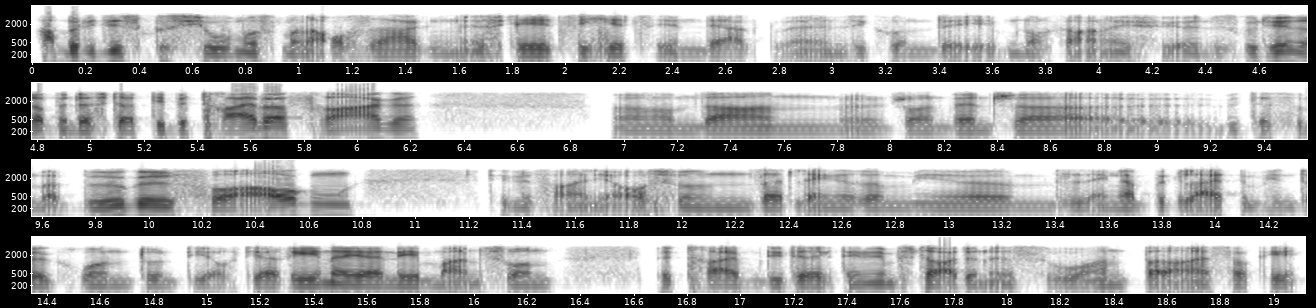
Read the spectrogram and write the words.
Aber die Diskussion, muss man auch sagen, stellt sich jetzt in der aktuellen Sekunde eben noch gar nicht. Wir diskutieren gerade mit der Stadt die Betreiberfrage, wir haben da ein Joint Venture äh, mit der Firma Bögel vor Augen, die den Verein ja auch schon seit längerem hier ein bisschen enger begleiten im Hintergrund und die auch die Arena ja nebenan schon betreiben, die direkt in dem Stadion ist, wo Handball, Eishockey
